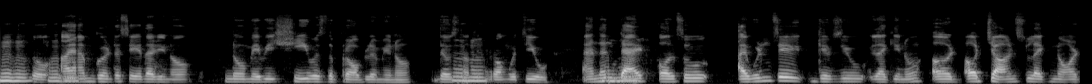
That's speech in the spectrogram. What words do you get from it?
Mm-hmm. so i am going to say that you know no maybe she was the problem you know there was nothing wrong with you. And then that also I wouldn't say gives you like you know a, a chance to like not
